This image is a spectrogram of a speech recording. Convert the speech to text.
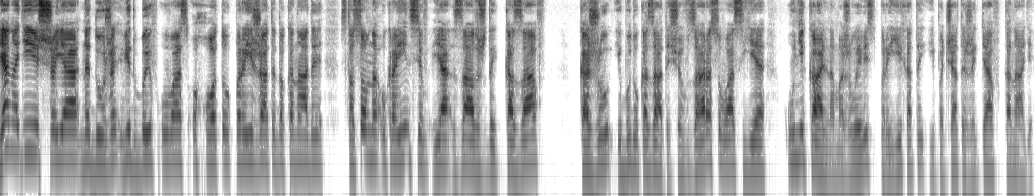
Я надіюсь, що я не дуже відбив у вас охоту переїжджати до Канади. Стосовно українців, я завжди казав, кажу і буду казати, що зараз у вас є унікальна можливість переїхати і почати життя в Канаді.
